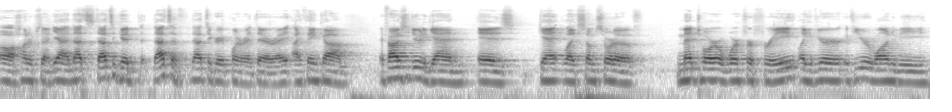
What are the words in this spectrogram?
Oh, 100%. Yeah, and that's that's a good that's a that's a great point right there, right? I think um, if I was to do it again is get like some sort of mentor or work for free. Like if you're if you're wanting to be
